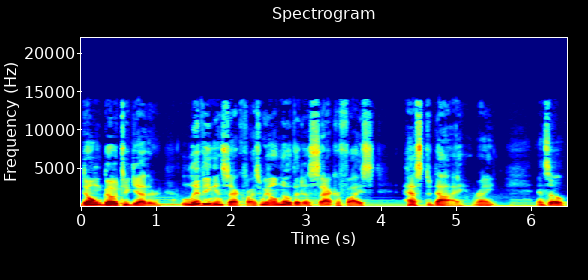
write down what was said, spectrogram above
don't go together. Living and sacrifice. We all know that a sacrifice has to die, right? And so,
